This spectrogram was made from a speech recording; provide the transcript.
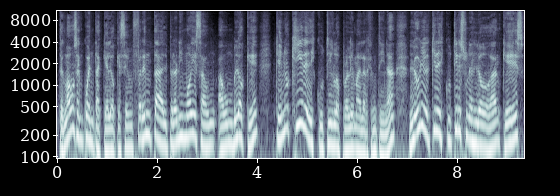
tengamos en cuenta que lo que se enfrenta el peronismo hoy es a un, a un bloque que no quiere discutir los problemas de la Argentina. Lo único que quiere discutir es un eslogan que es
